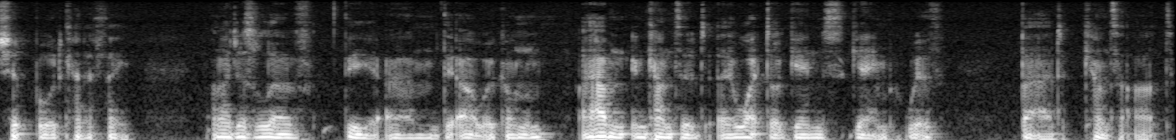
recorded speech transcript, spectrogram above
chipboard kind of thing, and I just love the um, the artwork on them. I haven't encountered a White Dog Games game with bad counter art,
